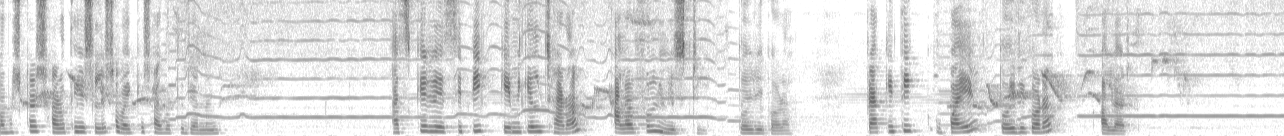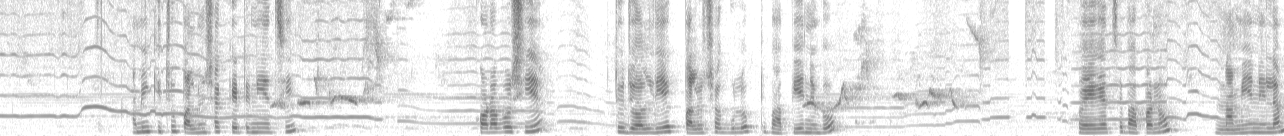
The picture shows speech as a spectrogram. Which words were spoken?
নমস্কার, সারথি এসেলে সবাইকে স্বাগত জানাই। আজকের রেসিপি কেমিক্যাল ছাড়া কালারফুল মিষ্টি তৈরি করা। প্রাকৃতিক উপায়ে তৈরি করা কালার আমি কিছু পালং শাক কেটে নিয়েছি। কড়া বসিয়ে একটু জল দিয়ে পালং শাকগুলো একটু ভাপিয়ে নেব। হয়ে গেছে ভাপানো, নামিয়ে নিলাম।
